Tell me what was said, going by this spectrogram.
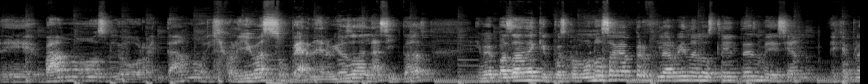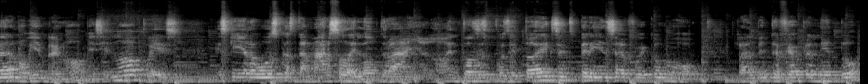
Eh, vamos, lo rentamos, híjole, yo iba súper nervioso de las citas. Y me pasaba de que, pues, como no sabía perfilar bien a los clientes, me decían, ejemplo era noviembre, ¿no? Me decían, no, pues, es que yo lo busco hasta marzo del otro año, ¿no? Entonces, pues, de toda esa experiencia fue como realmente fui aprendiendo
